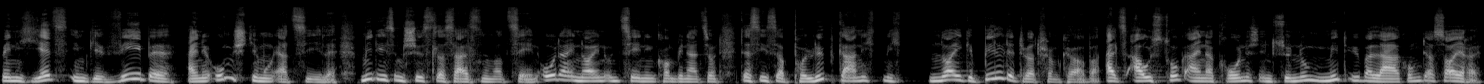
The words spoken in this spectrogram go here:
wenn ich jetzt im Gewebe eine Umstimmung erziele mit diesem Schüsslersalz Nummer 10 oder in 9 und 10 in Kombination, dass dieser Polyp gar nicht mich neu gebildet wird vom Körper als Ausdruck einer chronischen Entzündung mit Überlagerung der Säure.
